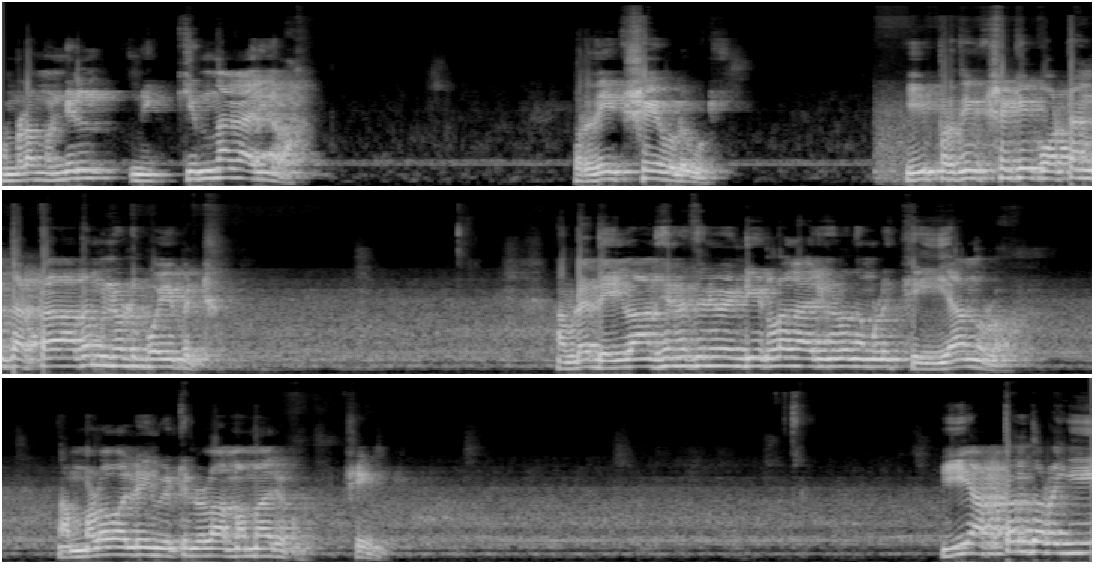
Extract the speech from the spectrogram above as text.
നമ്മുടെ മുന്നിൽ നിൽക്കുന്ന കാര്യങ്ങളാണ് പ്രതീക്ഷയോടുകൂടി. ഈ പ്രതീക്ഷയ്ക്ക് കോട്ടം തട്ടാതെ മുന്നോട്ട് പോയേ പറ്റൂ. അവിടെ ദൈവാധീനത്തിന് വേണ്ടിയിട്ടുള്ള കാര്യങ്ങൾ നമ്മൾ ചെയ്യാന്നുള്ളത് നമ്മളോ അല്ലെങ്കിൽ വീട്ടിലുള്ള അമ്മമാരോ ചെയ്യും ഈ അത്തം തുടങ്ങി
